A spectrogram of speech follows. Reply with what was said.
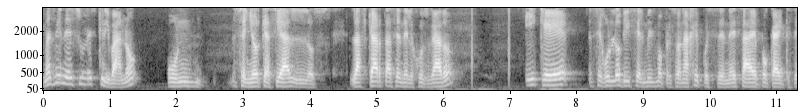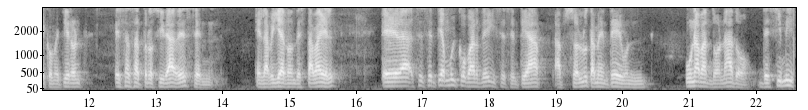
más bien es un escribano, un señor que hacía los, las cartas en el juzgado y que, según lo dice el mismo personaje, pues en esa época en que se cometieron esas atrocidades en, la villa donde estaba él, era, se sentía muy cobarde y se sentía absolutamente un abandonado de sí mismo.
